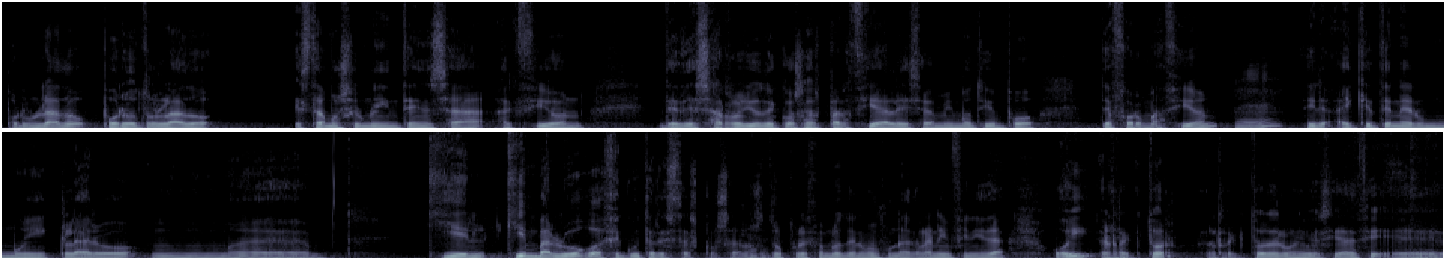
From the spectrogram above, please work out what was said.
por un lado. Por otro lado, estamos en una intensa acción de desarrollo de cosas parciales y al mismo tiempo de formación. Mm. Es decir, hay que tener muy claro mm, eh, quién, quién va luego a ejecutar estas cosas. Nosotros, por ejemplo, tenemos una gran infinidad. Hoy el rector, el rector de la universidad, eh,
